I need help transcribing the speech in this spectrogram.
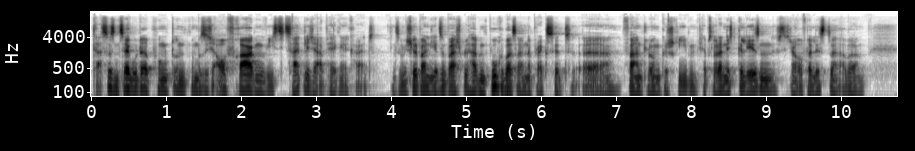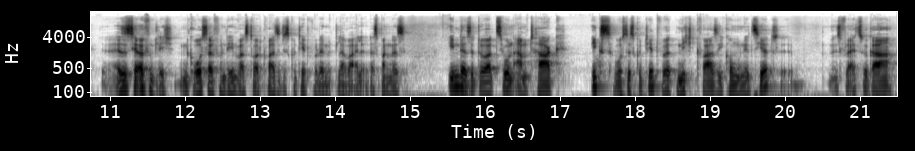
Das ist ein sehr guter Punkt und man muss sich auch fragen, wie ist die zeitliche Abhängigkeit? Also Michel Barnier zum Beispiel hat ein Buch über seine Brexit-Verhandlungen geschrieben. Ich habe es leider nicht gelesen, steht noch auf der Liste, aber es ist ja öffentlich, ein Großteil von dem, was dort quasi diskutiert wurde mittlerweile, dass man das in der Situation am Tag X, wo es diskutiert wird, nicht quasi kommuniziert, ist vielleicht sogar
